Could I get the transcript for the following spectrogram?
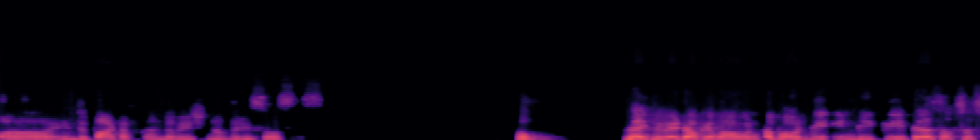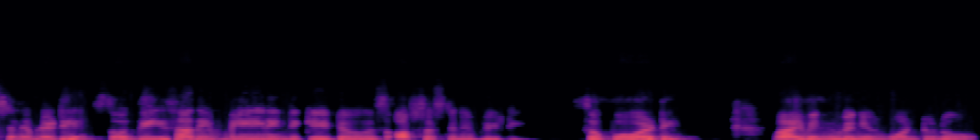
uh, in the part of conservation of the resources. So, like we were talking about, about the indicators of sustainability. So these are the main indicators of sustainability. So poverty, I mean, when you want to know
